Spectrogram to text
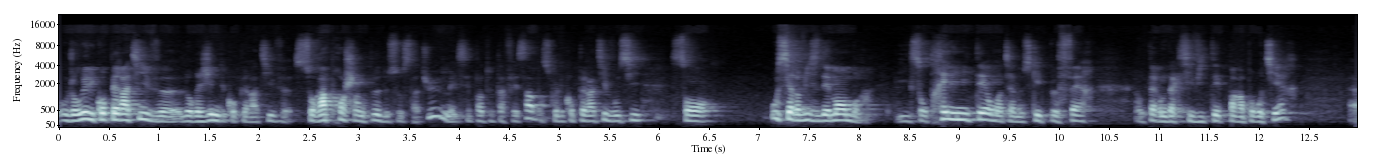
aujourd'hui, les coopératives, le régime des coopératives se rapproche un peu de ce statut, mais ce n'est pas tout à fait ça, parce que les coopératives aussi sont au service des membres. Ils sont très limités en matière de ce qu'ils peuvent faire en termes d'activité par rapport aux tiers. Euh,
